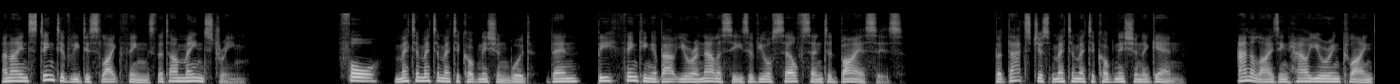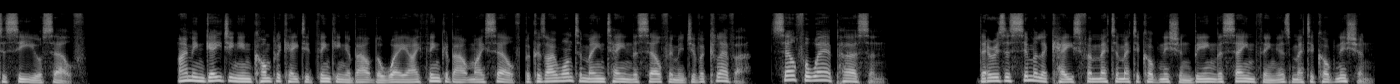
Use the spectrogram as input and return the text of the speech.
and I instinctively dislike things that are mainstream. 4. Meta meta metacognition would, then, be thinking about your analyses of your self centered biases. But that's just meta metacognition again. Analyzing how you're inclined to see yourself. I'm engaging in complicated thinking about the way I think about myself because I want to maintain the self image of a clever, self aware person. There is a similar case for meta metacognition being the same thing as metacognition,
